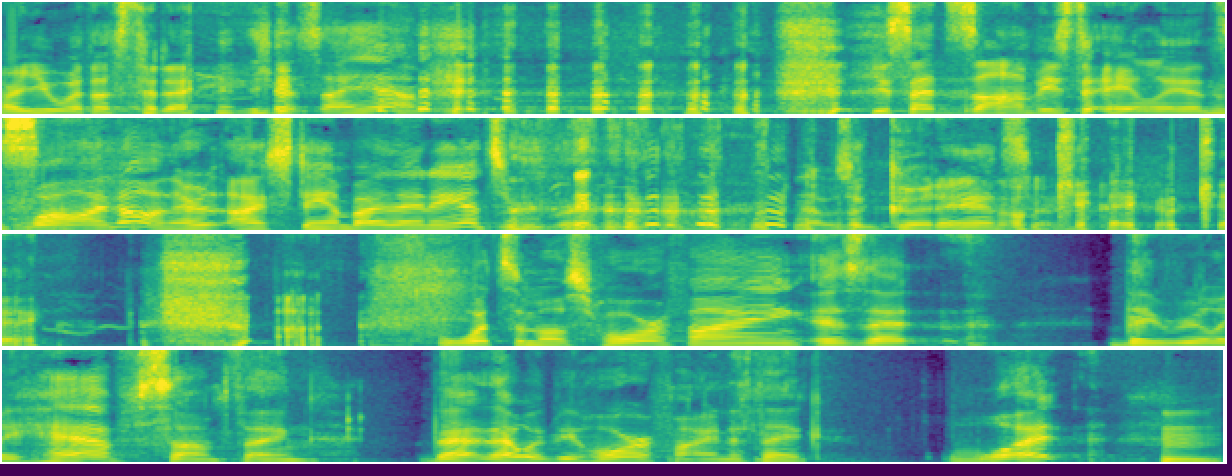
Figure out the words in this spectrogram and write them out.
Are you with us today? Yes, I am. You said zombies to aliens. well, I know. There, I stand by that answer. But That was a good answer. okay, okay. Uh, what's the most horrifying is that they really have something. That that would be horrifying to think. What? Hmm.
